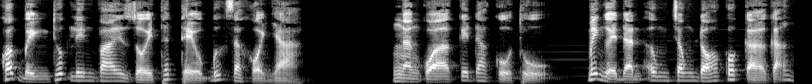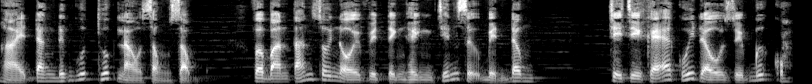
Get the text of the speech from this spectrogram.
khoác bình thuốc lên vai rồi thất thểu bước ra khỏi nhà. Ngang qua cây đa cổ thụ, mấy người đàn ông trong đó có cả gã hải đang đứng hút thuốc lào sòng sòng và bàn tán sôi nổi về tình hình chiến sự Biển Đông. Chị chỉ khẽ cúi đầu rồi bước qua.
